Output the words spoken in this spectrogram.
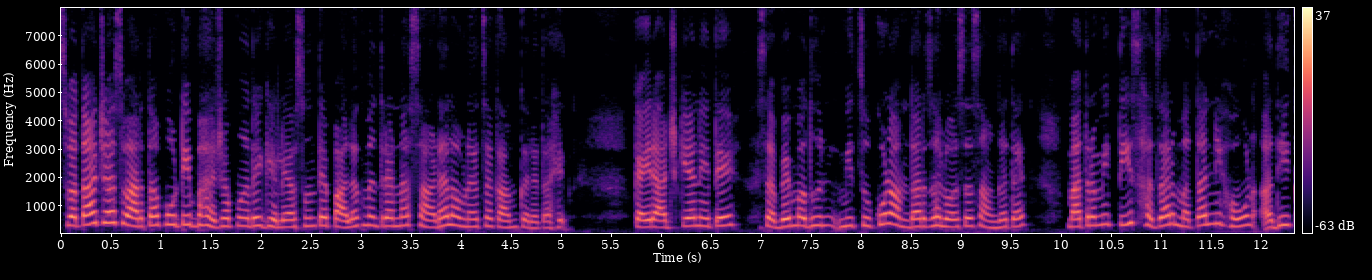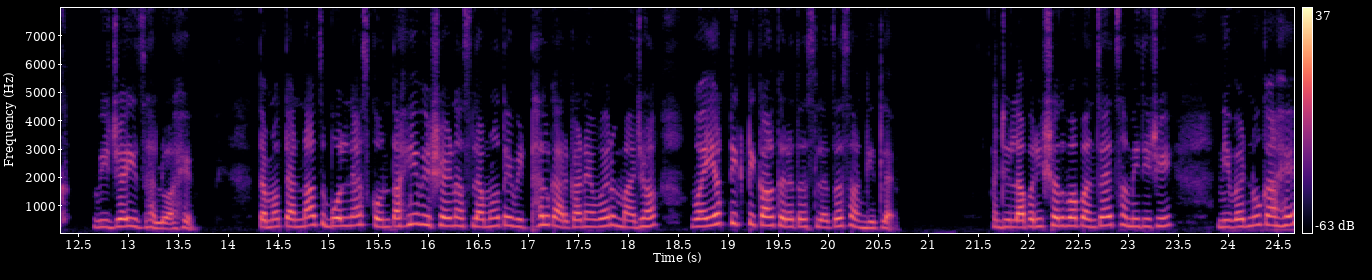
स्वतःच्या स्वार्थापोटी भाजपमध्ये गेले असून ते पालकमंत्र्यांना साड्या लावण्याचं काम करत आहेत. काही राजकीय नेते सभेमधून मी चुकून आमदार झालो असं सांगत आहेत. मात्र मी तीस हजार मतांनी होऊन अधिक विजयी झालो आहे. त्यामुळे त्यांनाच बोलण्यास कोणताही विषय नसल्यामुळे ते विठ्ठल कारखान्यावर माझ्या वैयक्तिक टीका करत असल्याचं सांगितलंय. जिल्हा परिषद व पंचायत समितीची निवडणूक आहे.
